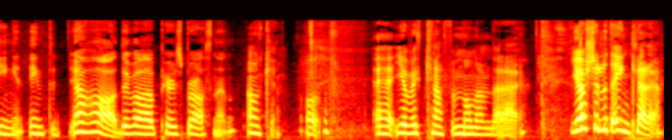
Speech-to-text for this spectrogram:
Ingen, inte, jaha, det var Pierce Brosnan. Okej. Ja. Eh, jag vet knappt vem någon av dem där är. Jag kör lite enklare.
